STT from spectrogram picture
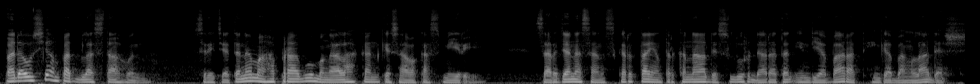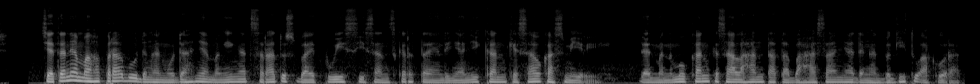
Pada usia 14 tahun, Sri Chaitanya Mahaprabhu mengalahkan Kesawa Kasmiri, sarjana Sanskerta yang terkenal di seluruh daratan India Barat hingga Bangladesh. Chaitanya Mahaprabhu dengan mudahnya mengingat 100 bait puisi Sanskerta yang dinyanyikan Kesawa Kasmiri dan menemukan kesalahan tata bahasanya dengan begitu akurat.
